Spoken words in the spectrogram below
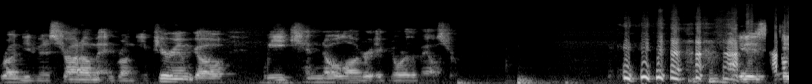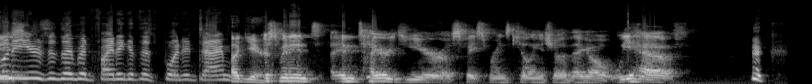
run the Administratum and run the Imperium, go. We can no longer ignore the Maelstrom. It is. How it many is- years have they been fighting at this point in time? A year. There's been an, an entire year of Space Marines killing each other. They go, we have,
